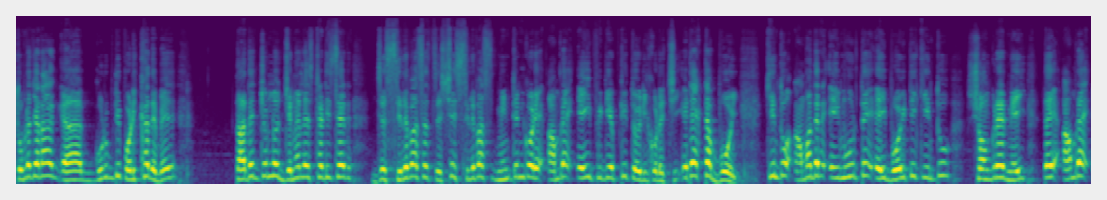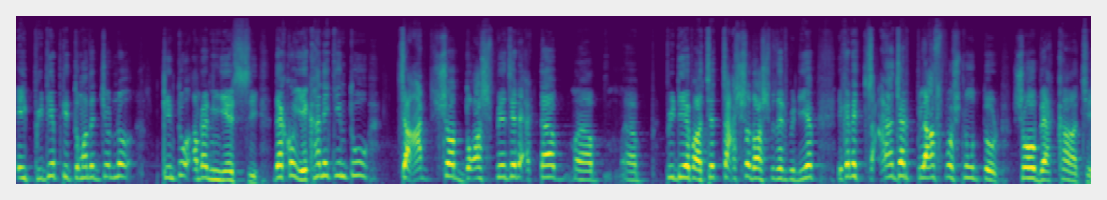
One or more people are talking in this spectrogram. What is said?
তোমরা যারা গ্রুপ ডি পরীক্ষা দেবে, তাদের জন্য জেনারেল স্টাডিজের যে সিলেবাস আছে, সেই সিলেবাস মেনটেন করে আমরা এই পিডিএফটি তৈরি করেছি। এটা একটা বই। কিন্তু আমাদের এই মুহূর্তে এই বইটি কিন্তু সংগ্রহে নেই। তাই আমরা এই পিডিএফটি তোমাদের জন্য কিন্তু আমরা নিয়ে এসেছি। দেখো, এখানে কিন্তু চারশো দশ পেজের একটা পিডিএফ আছে, চারশো দশ পেজের পিডিএফ এখানে চার হাজার প্লাস প্রশ্ন উত্তর সহ ব্যাখ্যা আছে।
